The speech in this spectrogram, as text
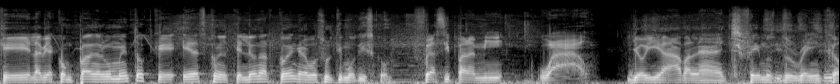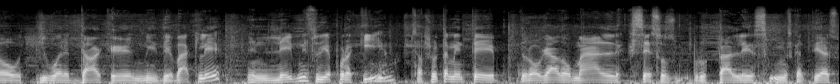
que él había comprado en algún momento, que era con el que Leonard Cohen grabó su último disco. Fue así para mí, wow. Yo oía Avalanche, Famous Blue Raincoat, You Want It Darker, mi debacle en Leibniz, vivía por aquí, sea, absolutamente drogado mal, excesos brutales, unas cantidades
